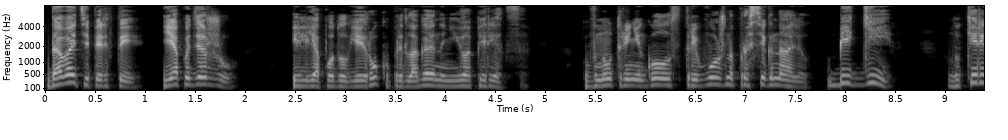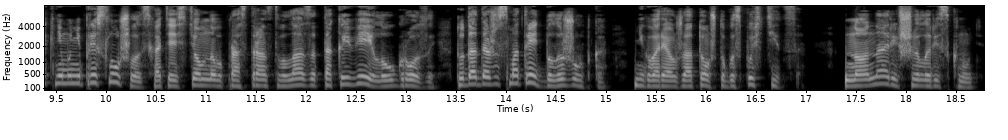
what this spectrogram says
«Давай теперь ты, я подержу». Илья подал ей руку, предлагая на нее опереться. Внутренний голос тревожно просигналил «Беги!». Лукери к нему не прислушалась, хотя из темного пространства лаза так и веяло угрозой. Туда даже смотреть было жутко, не говоря уже о том, чтобы спуститься. Но она решила рискнуть.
